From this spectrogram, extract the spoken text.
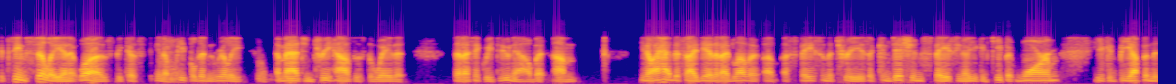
it seems silly, and it was because you know people didn't really imagine tree houses the way that that I think we do now. But um, you know, I had this idea that I'd love a, a, a space in the trees, a conditioned space. You know, you could keep it warm, you could be up in the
